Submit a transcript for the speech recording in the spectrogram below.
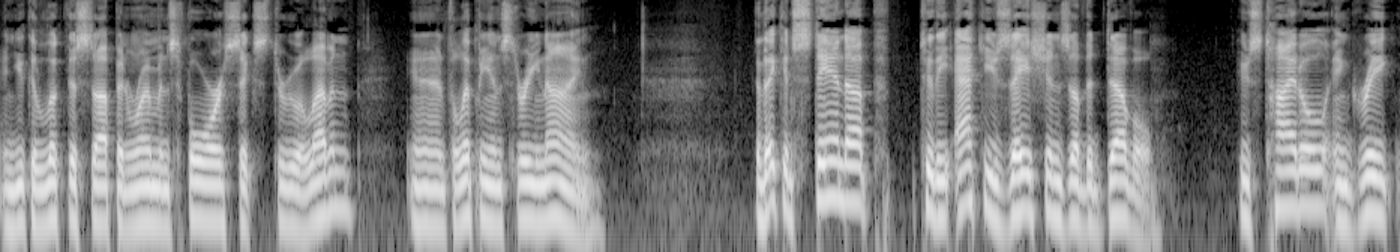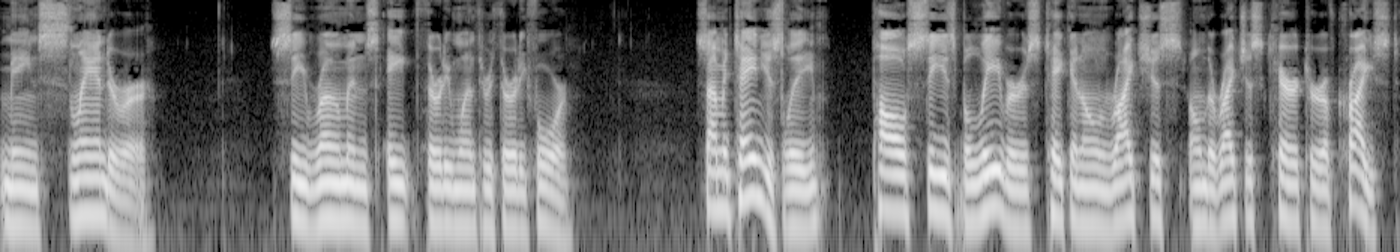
And you can look this up in Romans 4 6 through 11 and Philippians 3 9. And they can stand up to the accusations of the devil, whose title in Greek means slanderer. See Romans 8 31 through 34. Simultaneously, Paul sees believers taking on righteous on the righteous character of Christ,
